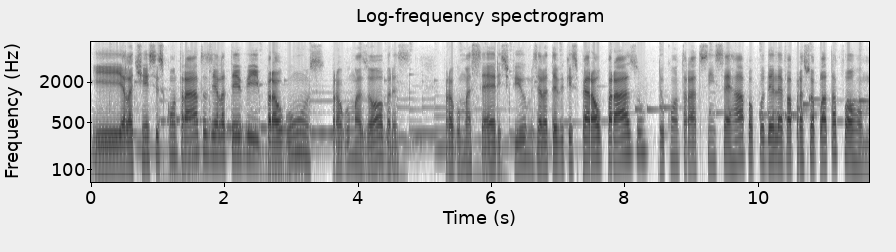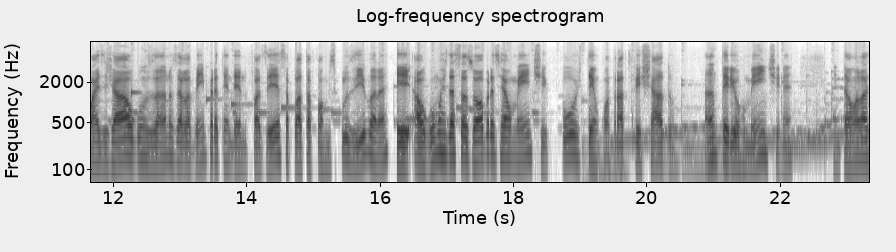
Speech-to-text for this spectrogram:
e ela tinha esses contratos e ela teve para alguns, para algumas obras, para algumas séries, filmes, ela teve que esperar o prazo do contrato se encerrar para poder levar para sua plataforma. Mas já há alguns anos ela vem pretendendo fazer essa plataforma exclusiva, né? E algumas dessas obras realmente, por ter um contrato fechado anteriormente, né? Então ela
